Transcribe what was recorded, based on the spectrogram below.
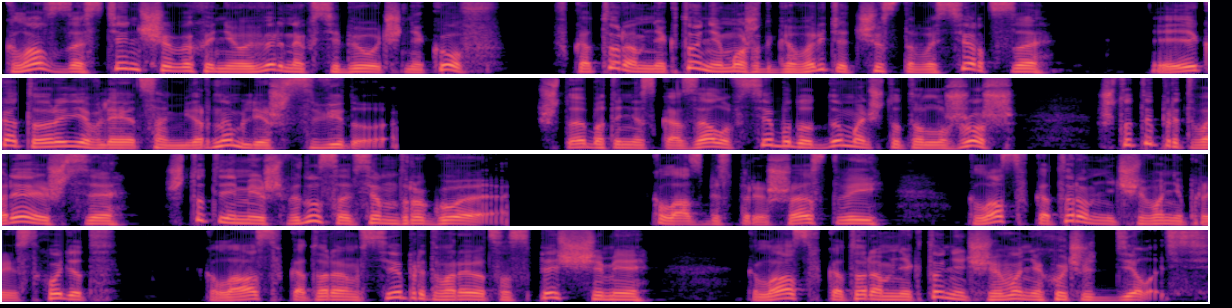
класс застенчивых и неуверенных в себе учеников, в котором никто не может говорить от чистого сердца, и который является мирным лишь с виду. Что бы ты ни сказал, все будут думать, что ты лжешь, что ты притворяешься, что ты имеешь в виду совсем другое. Класс без происшествий, класс, в котором ничего не происходит, класс, в котором все притворяются спящими, класс, в котором никто ничего не хочет делать.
